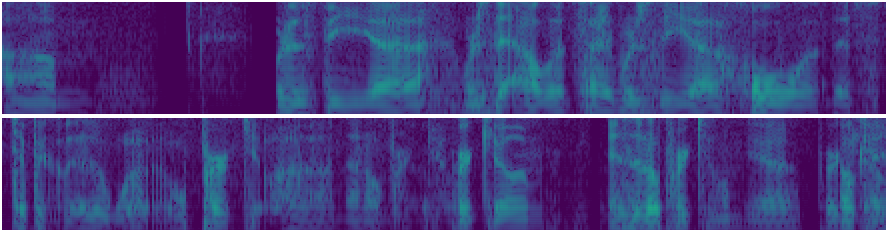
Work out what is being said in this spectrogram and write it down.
um, what is the uh, what is the outlet side? What is the uh, hole that's typically the operculum? Uh, not operculum. Operculum. Is it operculum? Yeah, operculum. Okay.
